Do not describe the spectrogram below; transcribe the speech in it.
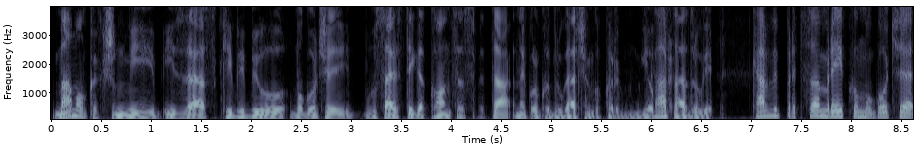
Imamo kakšen mi izraz, ki bi bil mogoče vsaj z tega konca sveta nekoliko drugačen, kot jo poznajo drugi. Kar bi predvsem rekel, mogoče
